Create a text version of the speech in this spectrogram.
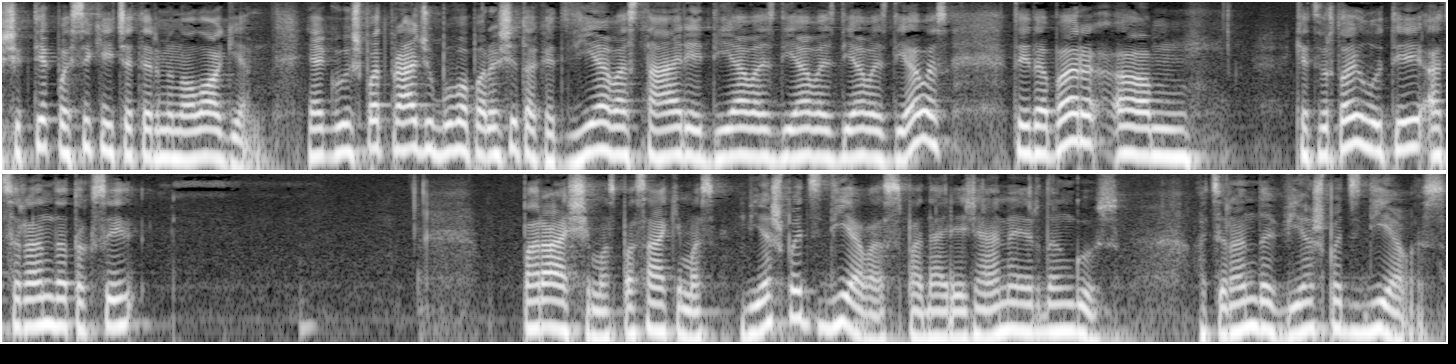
šiek tiek pasikeičia terminologija. Jeigu iš pat pradžių buvo parašyta, kad Dievas tarė, Dievas, Dievas, Dievas, Dievas, tai dabar um, ketvirtoji lūtėjai atsiranda toksai parašymas, pasakymas viešpats Dievas padarė žemę ir dangus. Atsiranda viešpats Dievas.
